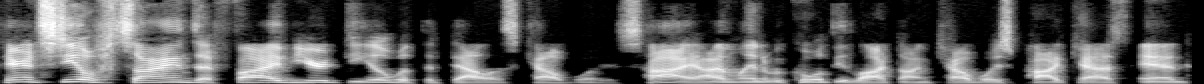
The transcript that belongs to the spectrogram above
Terence Steele signs a five year deal with the Dallas Cowboys. Hi, I'm Landon McCool with the Locked On Cowboys podcast. And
